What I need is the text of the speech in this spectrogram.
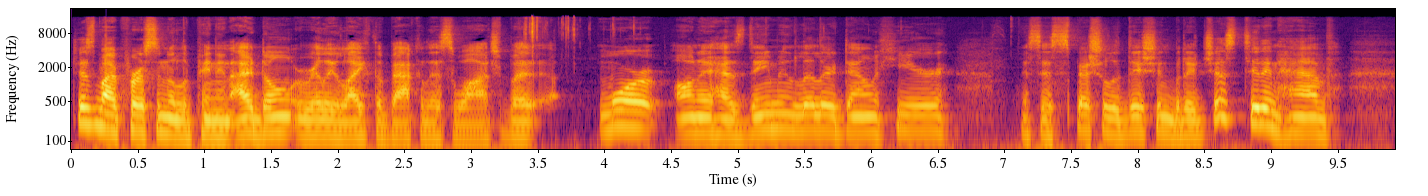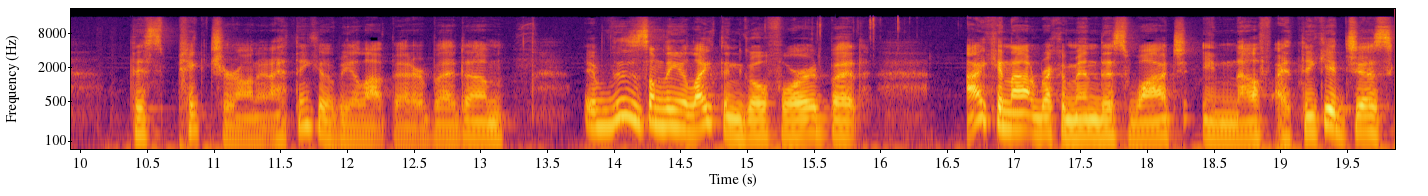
just my personal opinion. I don't really like the back of this watch, but more on it has Damian Lillard down here. It says special edition, but it just didn't have this picture on it. I think it'll be a lot better. But um, if this is something you like, then go for it. But I cannot recommend this watch enough. I think it just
